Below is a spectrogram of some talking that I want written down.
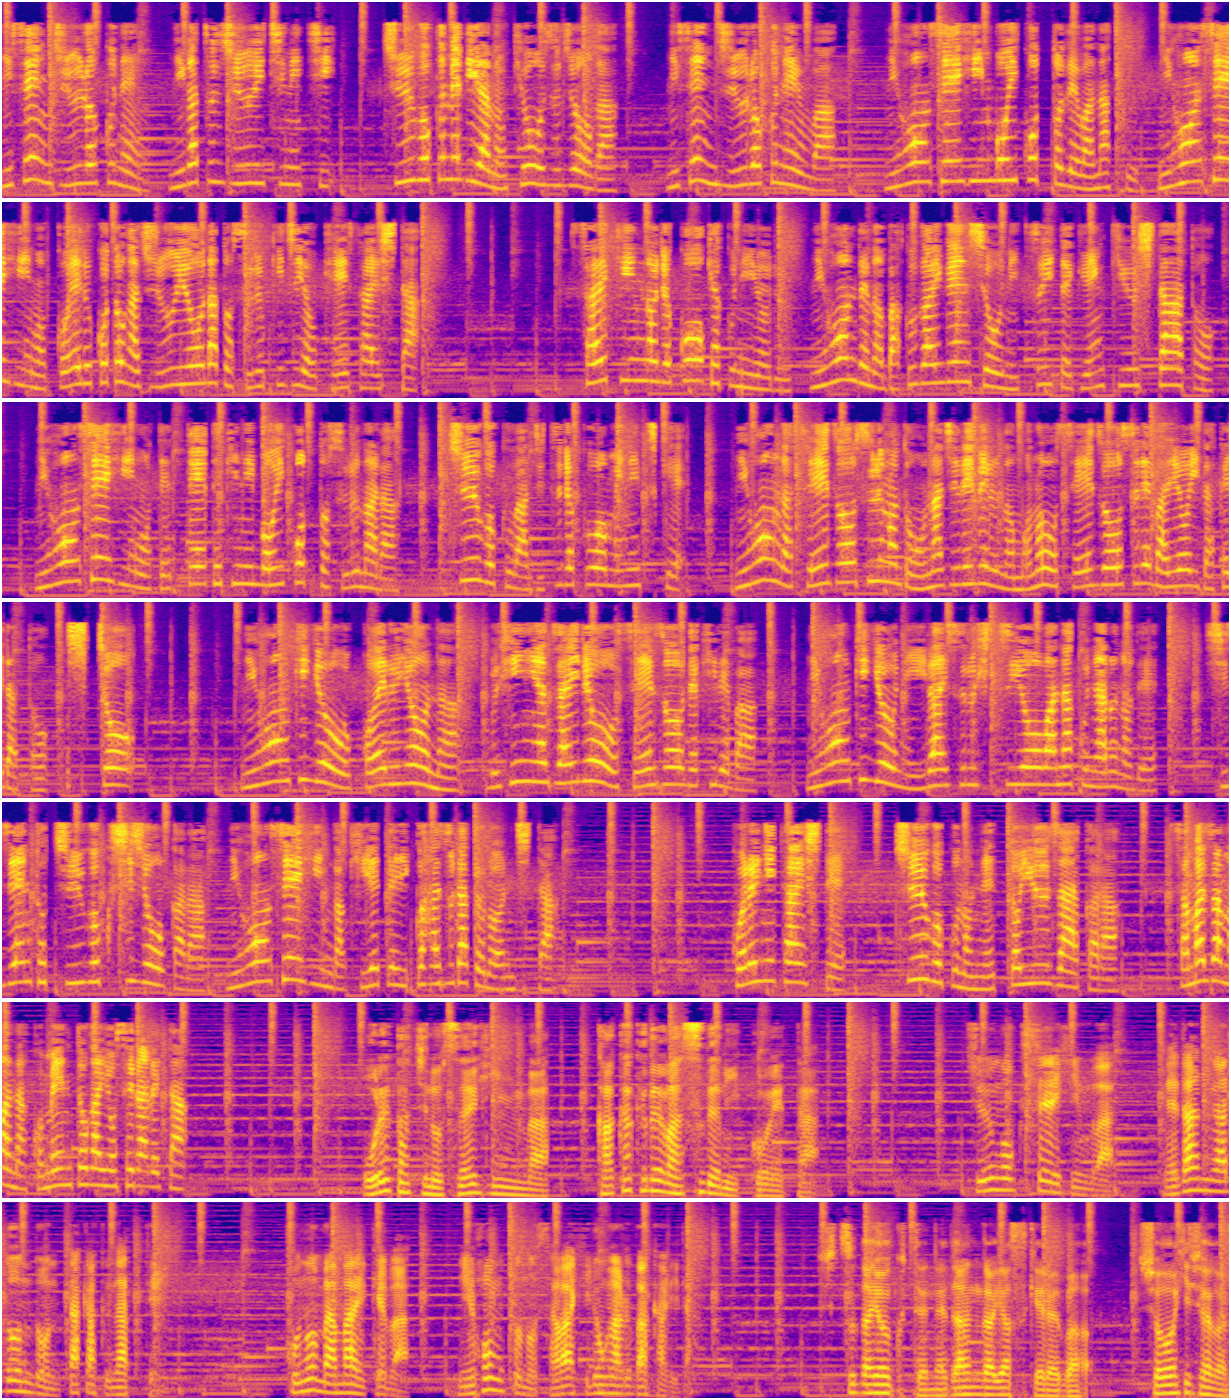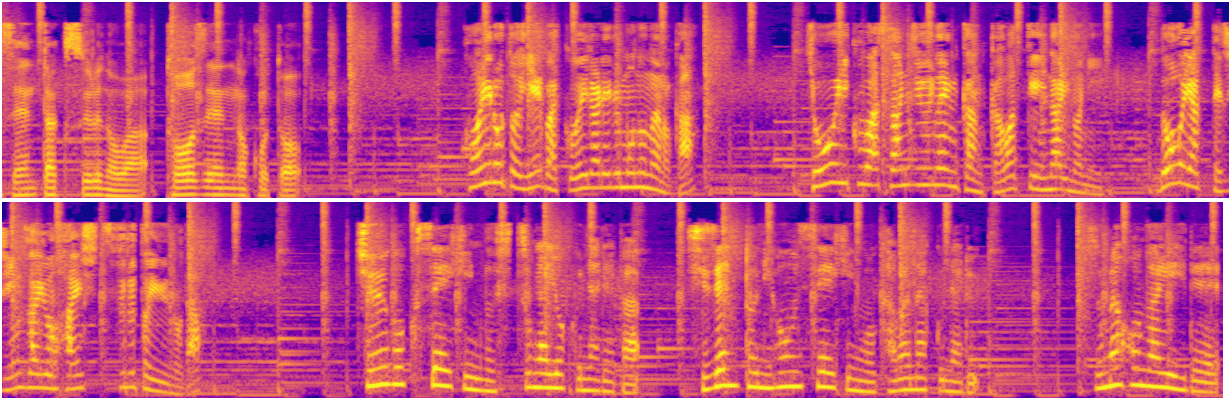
2016年2月11日、中国メディアの京図上が、2016年は、日本製品ボイコットではなく、日本製品を超えることが重要だとする記事を掲載した。最近の旅行客による日本での爆買い現象について言及した後、日本製品を徹底的にボイコットするなら、中国は実力を身につけ、日本が製造するのと同じレベルのものを製造すればよいだけだと主張。日本企業を超えるような部品や材料を製造できれば、日本企業に依頼する必要はなくなるので、自然と中国市場から日本製品が消えていくはずだと論じた。これに対して、中国のネットユーザーから様々なコメントが寄せられた。俺たちの製品は価格ではすでに超えた中国製品は値段がどんどん高くなっているこのままいけば日本との差は広がるばかりだ質が良くて値段が安ければ消費者が選択するのは当然のこと超えろといえば超えられるものなのか？教育は30年間変わっていないのにどうやって人材を輩出するというのだ？中国製品の質が良くなれば自然と日本製品を買わなくなる。スマホがいい例。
